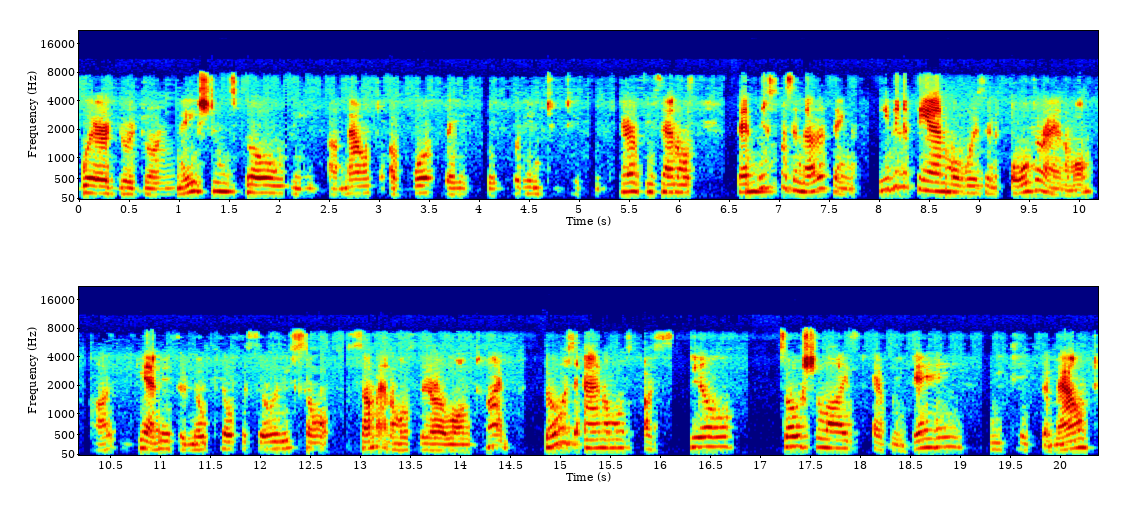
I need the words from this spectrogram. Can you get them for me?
where your donations go, the amount of work they, they put into taking care of these animals. Then this was another thing. Even if the animal was an older animal, uh, again, it's a no-kill facility, so some animals there a long time. Those animals are still socialized every day. We take them out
